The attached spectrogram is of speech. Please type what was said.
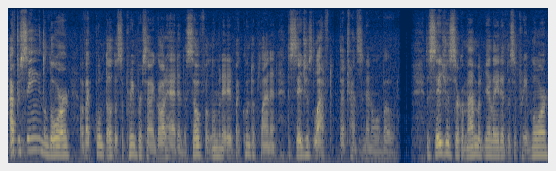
After seeing the Lord of Vaikuntha, the Supreme Personality Godhead, and the self-illuminated Vaikuntha planet, the sages left that transcendental abode. The sages circumambulated the Supreme Lord,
